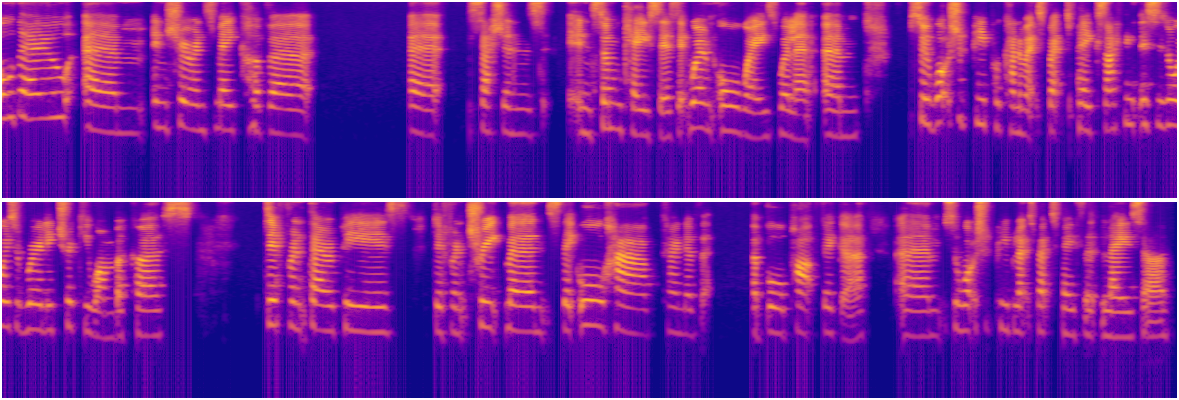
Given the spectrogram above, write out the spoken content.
although um, insurance may cover uh, sessions in some cases it won't always will it? Um so what should people kind of expect to pay? Because i think this is always a really tricky one because different therapies different treatments they all have kind of a ballpark figure. Um so what should people expect to pay for laser?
